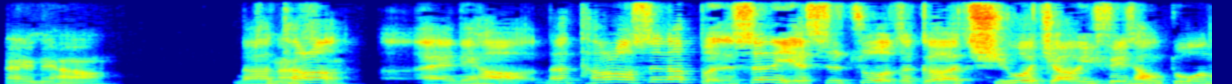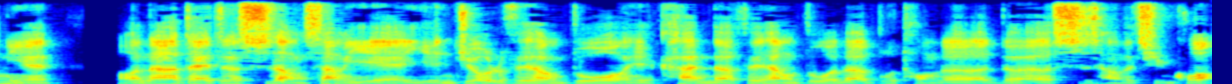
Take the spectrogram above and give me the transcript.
哎，你好。那唐老，哎，你好。那唐老师呢，本身也是做这个期货交易非常多年哦。那在这个市场上也研究了非常多，也看了非常多的不同的的市场的情况。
